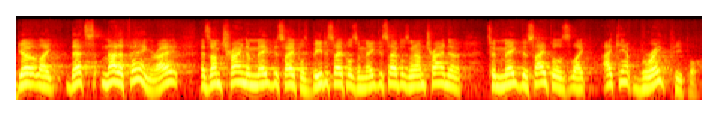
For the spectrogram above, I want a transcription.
go, like, that's not a thing, right? As I'm trying to make disciples, be disciples and make disciples, and I'm trying to, to make disciples, like, I can't break people.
